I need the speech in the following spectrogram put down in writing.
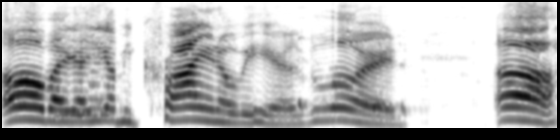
Oh my God. You got me crying over here. Lord. Oh.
